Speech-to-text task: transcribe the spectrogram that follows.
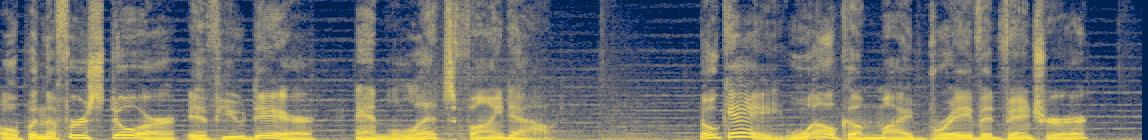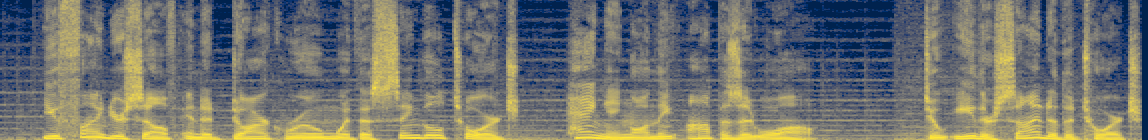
Open the first door, if you dare, and let's find out. Okay, welcome, my brave adventurer. You find yourself in a dark room with a single torch hanging on the opposite wall. To either side of the torch,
